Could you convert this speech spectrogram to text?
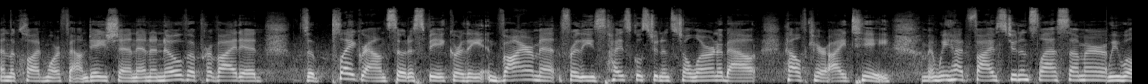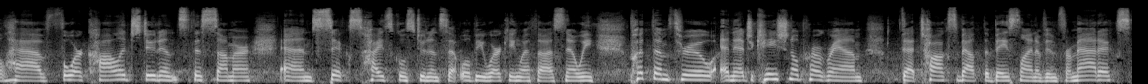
and the Claude Moore Foundation. And Inova provided the playground, so to speak, or the environment for these high school students to learn about healthcare IT. And we had five students last summer. We will have four college students this summer and six high school students that will be working with us. Now, we put them through an educational program that talks about the baseline of informatics.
